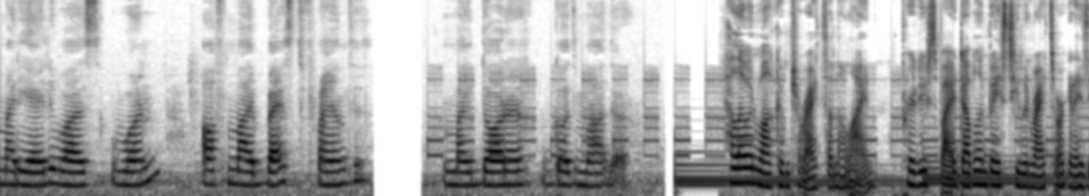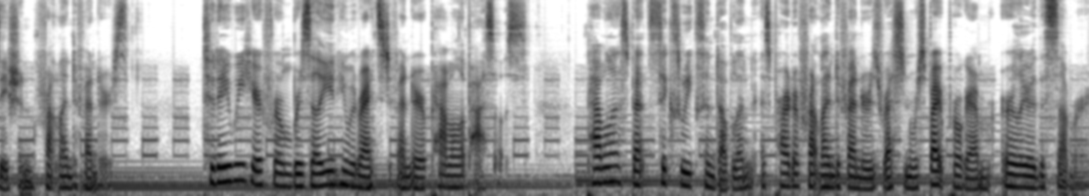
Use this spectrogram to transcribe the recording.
Marielle was one of my best friends, my daughter's godmother. Hello and welcome to Rights on the Line, produced by Dublin based human rights organization Frontline Defenders. Today we hear from Brazilian human rights defender Pamela Passos. Pamela spent six weeks in Dublin as part of Frontline Defenders' Rest and Respite program earlier this summer,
